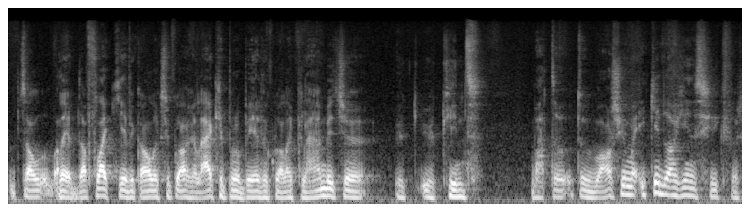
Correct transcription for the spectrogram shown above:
hetzelfde, allee, op dat vlak geef ik Alex ook wel gelijk. geprobeerd ook wel een klein beetje je, kind wat te, te waarschuwen, maar ik heb daar geen schrik voor.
